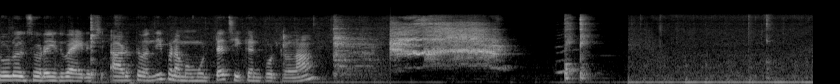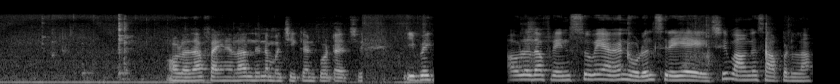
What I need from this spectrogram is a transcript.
நூடுல்ஸோட இதுவாகிடுச்சு அடுத்து வந்து இப்போ நம்ம முட்டை சிக்கன் போட்டுடலாம். அவ்வளோதான் ஃபைனலாக வந்து நம்ம சிக்கன் போட்டாச்சு. இப்போ அவ்வளோதான் ஃப்ரெண்ட்ஸ் சுவையான நூடுல்ஸ் ரெடி வாங்க சாப்பிடலாம்.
